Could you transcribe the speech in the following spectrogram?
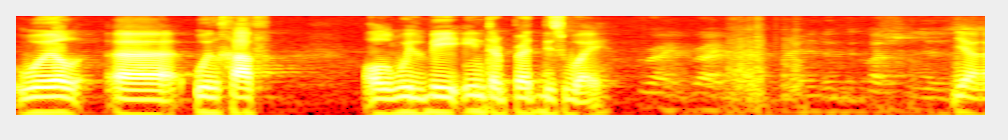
will uh, will have or will be interpreted this way. Right, right. But the, the question is. Yeah.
